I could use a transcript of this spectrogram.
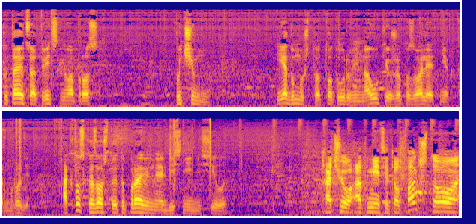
пытаются ответить на вопрос «почему?». Я думаю, что тот уровень науки уже позволяет некотором роде. А кто сказал, что это правильное объяснение силы? Хочу отметить тот факт, что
